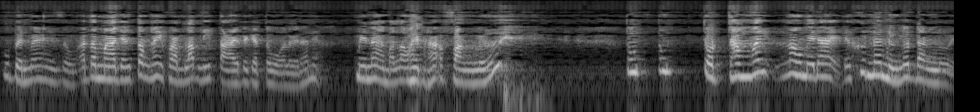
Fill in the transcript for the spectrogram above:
ผู้เป็นแม่ไฮโซอาตมายังต้องให้ความลับนี้ตายไปกับตัวเลยนะเนี่ย ไม่น่ามาเล่าให้พระฟังเลย ต้องต้องจดจำไว้เล่าไม่ได้เดี๋ยวขึ้นหน้าหนึ่งแล้วดังเลย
